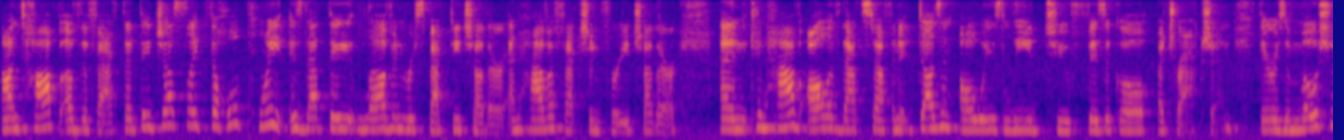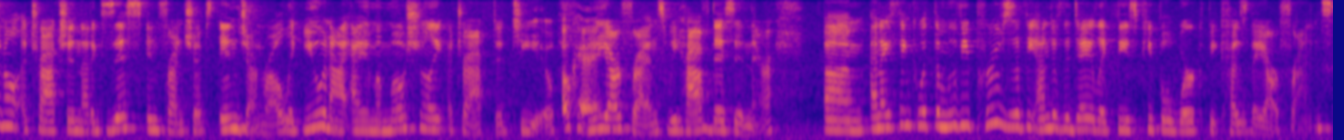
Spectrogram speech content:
on top of the fact that they just like the whole point is that they love and respect each other and have affection for each other and can have all of that stuff and it doesn't always lead to physical attraction there is emotional attraction that exists in friendships in general like you and i i am emotionally attracted to you Okay. we are friends we have this in there Um, and I think what the movie proves is at the end of the day, like these people work because they are friends.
